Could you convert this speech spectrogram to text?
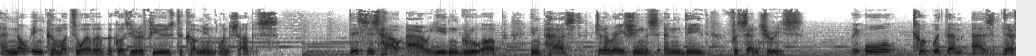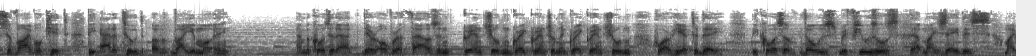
and no income whatsoever because he refused to come in on Shabbos. This is how our Yidden grew up in past generations and indeed for centuries. They all took with them as their survival kit the attitude of Vayimo'in. And because of that, there are over a thousand grandchildren, great-grandchildren, and great-grandchildren who are here today because of those refusals that my Zaydis, my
